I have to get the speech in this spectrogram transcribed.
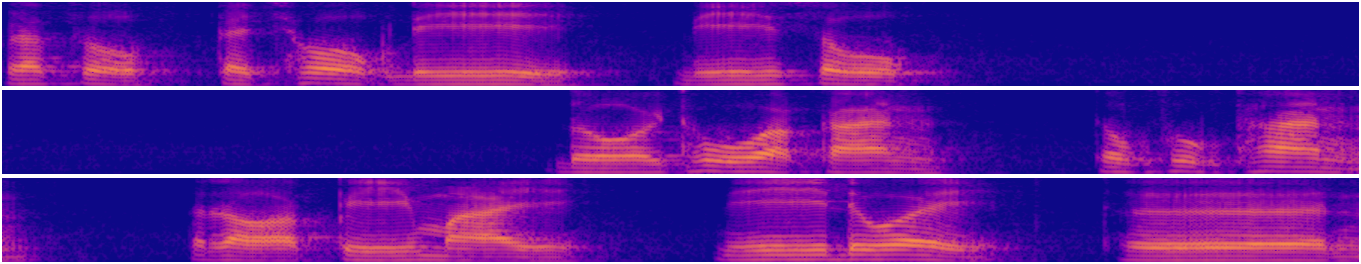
ประสบแต่โชคดี มีสุข โดยทั่วกันทุกทุกท่านตลอดปีใหม่ นี้ด้วยเทิน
